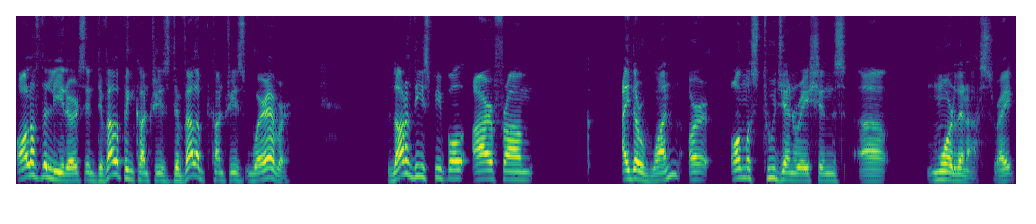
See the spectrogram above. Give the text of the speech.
all of the leaders in developing countries, developed countries, wherever, a lot of these people are from either one or almost two generations uh, more than us, right?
